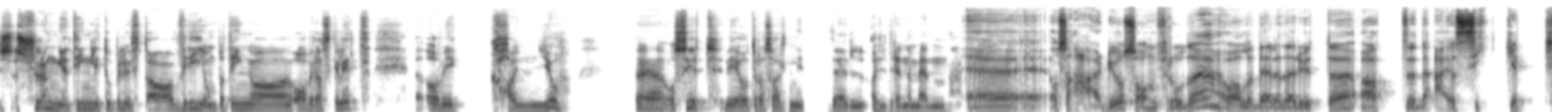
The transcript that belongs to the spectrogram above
slønge ting litt opp i lufta og vri om på ting og overraske litt. Og vi kan jo Eh, og syt. Vi er jo tross alt middelaldrende menn. Eh, og så er det jo sånn, Frode, og alle dere der ute, at det er jo sikkert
